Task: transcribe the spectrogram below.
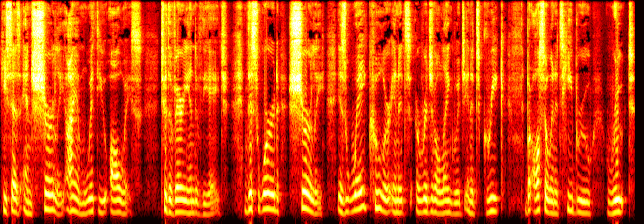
he says, And surely I am with you always to the very end of the age. This word surely is way cooler in its original language, in its Greek, but also in its Hebrew root.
